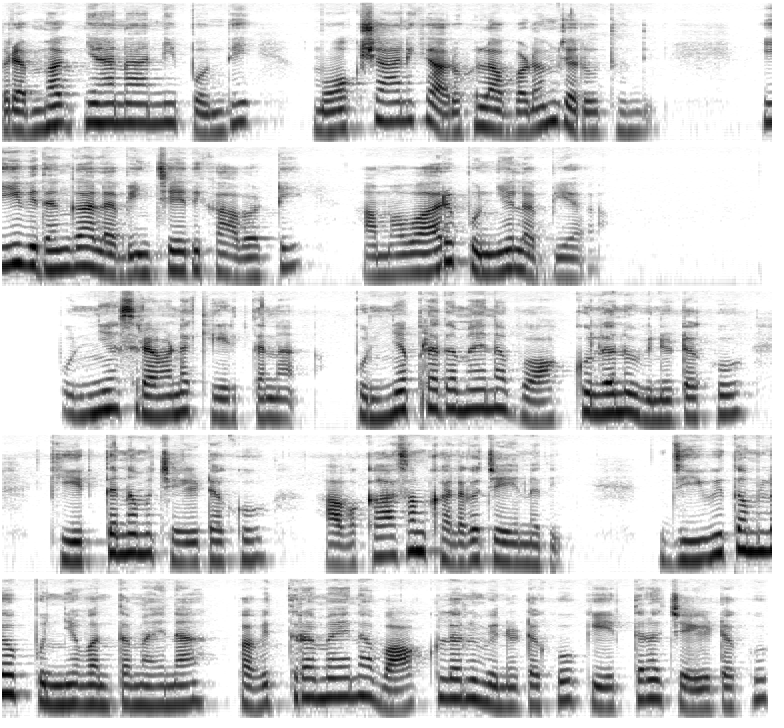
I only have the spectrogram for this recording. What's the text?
బ్రహ్మజ్ఞానాన్ని పొంది మోక్షానికి అర్హులవ్వడం జరుగుతుంది. ఈ విధంగా లభించేది కాబట్టి అమ్మవారు పుణ్యలభ్య. పుణ్యశ్రవణ కీర్తన. పుణ్యప్రదమైన వాక్కులను వినుటకు కీర్తనము చేయుటకు అవకాశం కలగజేయనది. జీవితంలో పుణ్యవంతమైన పవిత్రమైన వాక్కులను వినుటకు కీర్తన చేయుటకు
